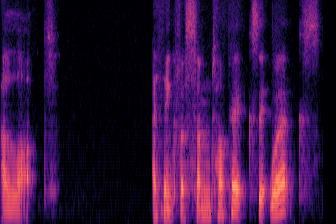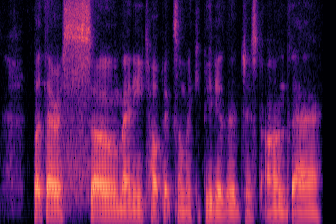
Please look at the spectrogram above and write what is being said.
a lot i think for some topics it works but there are so many topics on Wikipedia that just aren't there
